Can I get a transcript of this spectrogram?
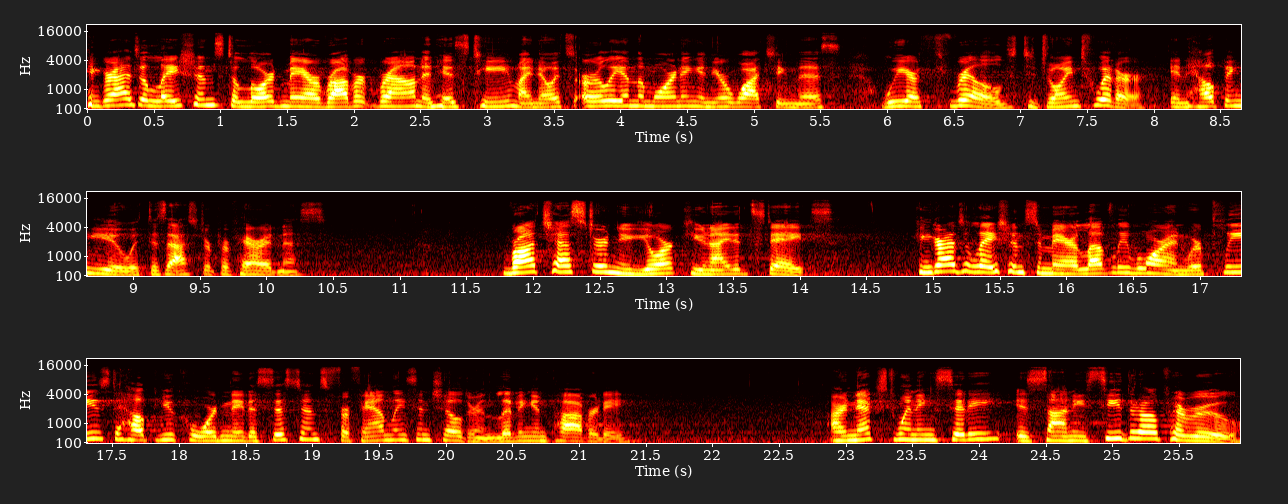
Congratulations to Lord Mayor Robert Brown and his team. I know it's early in the morning and you're watching this. We are thrilled to join Twitter in helping you with disaster preparedness. Rochester, New York, United States. Congratulations to Mayor Lovely Warren. We're pleased to help you coordinate assistance for families and children living in poverty. Our next winning city is San Isidro, Peru,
